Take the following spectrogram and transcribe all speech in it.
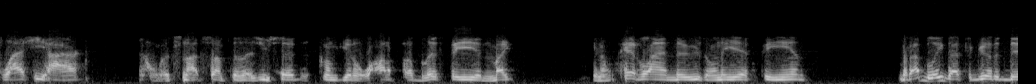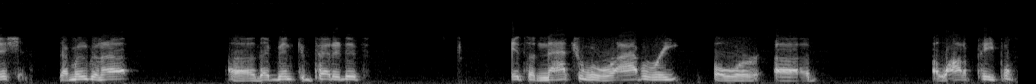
flashy hire. It's not something, as you said, that's going to get a lot of publicity and make you know headline news on ESPN. But I believe that's a good addition. They're moving up. Uh, they've been competitive. It's a natural rivalry for uh, a lot of people.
